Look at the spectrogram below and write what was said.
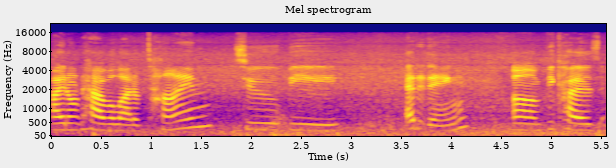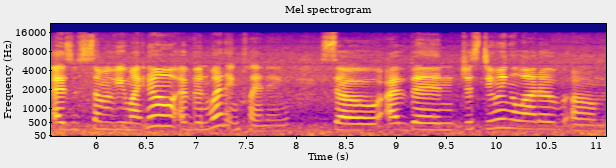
I don't have a lot of time to be editing um, because as some of you might know, I've been wedding planning so I've been just doing a lot of um,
